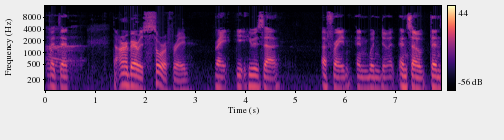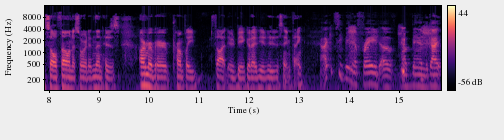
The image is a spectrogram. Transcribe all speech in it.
But then, Uh, The armor bearer was sore afraid. right, he, he was uh, afraid and wouldn't do it. And so then Saul fell on a sword, and then his armor bearer promptly thought it would be a good idea to do the same thing. I could see being afraid of, of being the guy.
